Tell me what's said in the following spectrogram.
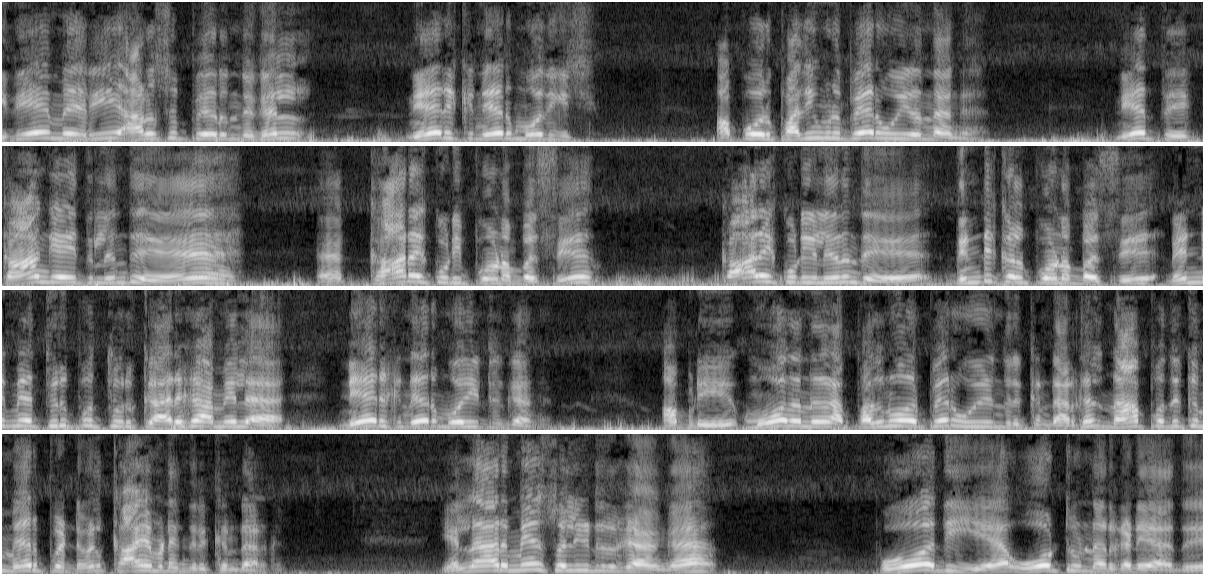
இதேமாரி அரசு பேருந்துகள் நேருக்கு நேர் மோதிக்கிச்சு. அப்போ ஒரு பதிமூணு பேர் உயிரிழந்தாங்க. நேற்று காங்கேயத்துலேருந்து காரைக்குடி போன பஸ்ஸு காரைக்குடியிலிருந்து திண்டுக்கல் போன பஸ்ஸு ரெண்டுமே திருப்பத்தூருக்கு அருகாமையில் நேருக்கு நேர் மோதிட்டு இருக்காங்க அப்படி மோதன பதினோரு பேர் உயிர்ந்திருக்கின்றார்கள் நாற்பதுக்கும் மேற்பட்டவர்கள் காயமடைந்திருக்கின்றார்கள். எல்லாருமே சொல்லிட்டு இருக்காங்க போதிய ஓட்டுநர் கிடையாது.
